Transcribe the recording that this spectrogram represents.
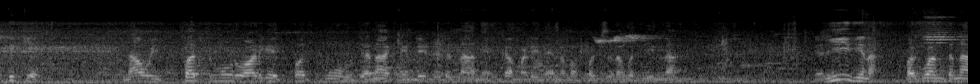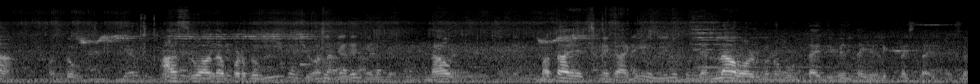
ಇದಕ್ಕೆ ನಾವು ಇಪ್ಪತ್ತ್ಮೂರು ವಾರ್ಡ್ಗೆ ಇಪ್ಪತ್ತ್ಮೂರು ಜನ ಕ್ಯಾಂಡಿಡೇಟನ್ನು ನೇಮಕ ಮಾಡಿದೆ ನಮ್ಮ ಪಕ್ಷದ ವತಿಯಿಂದ. ಈ ದಿನ ಭಗವಂತನ ಒಂದು ಆಶೀರ್ವಾದ ಪಡೆದು ನಾವು ಮತ ಹೆಚ್ಚಿಗೆಗಾಗಿ ಎಲ್ಲ ವಾರ್ಡ್ಗೂ ಹೋಗ್ತಾ ಇದ್ದೀವಿ ಅಂತ ಹೇಳಿ ಬಯಸ್ತಾ ಇದ್ದೀವಿ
